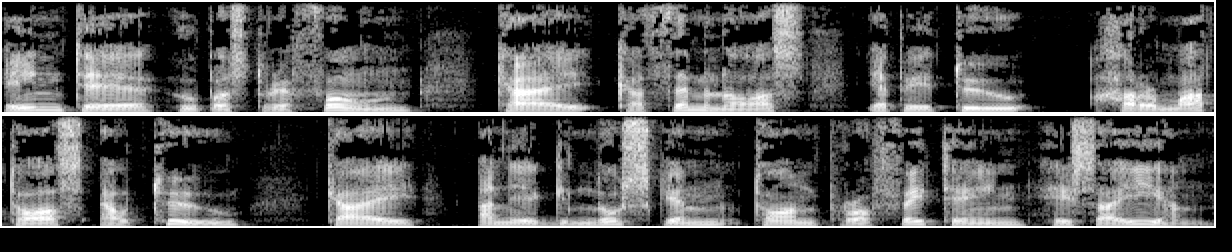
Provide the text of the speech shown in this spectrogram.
Ein te hupostrephon, kai cathemenos epi tu harmatos autu, kai anegnosken ton prophetein Hesaian.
